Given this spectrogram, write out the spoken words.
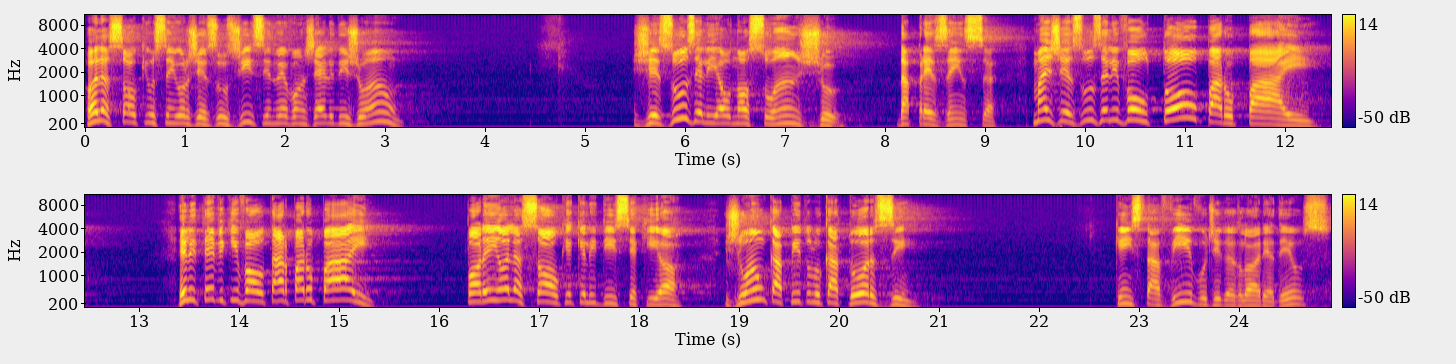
Olha só o que o Senhor Jesus disse no Evangelho de João. Jesus, ele é o nosso anjo da presença, mas Jesus, ele voltou para o Pai. Ele teve que voltar para o Pai. Porém, olha só o que, que ele disse aqui, ó. João capítulo 14. Quem está vivo, diga glória a Deus.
